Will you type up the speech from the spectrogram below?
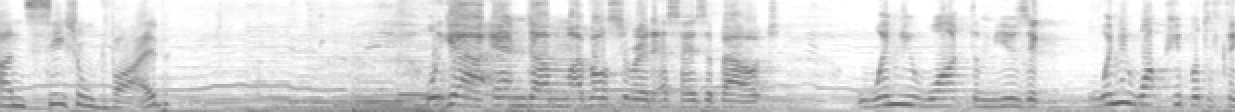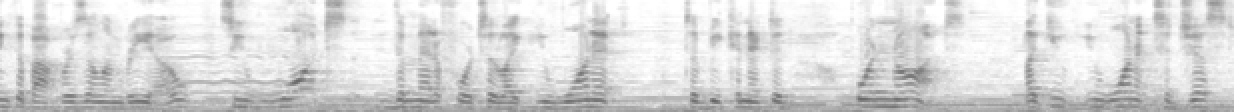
unsettled vibe. Well, yeah, and um, I've also read essays about when you want the music, when you want people to think about Brazil and Rio, so you want the metaphor to like, you want it to be connected or not. Like, you, you want it to just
